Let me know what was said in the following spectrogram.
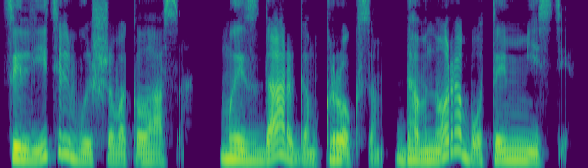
целитель высшего класса. Мы с Даргом Кроксом давно работаем вместе,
